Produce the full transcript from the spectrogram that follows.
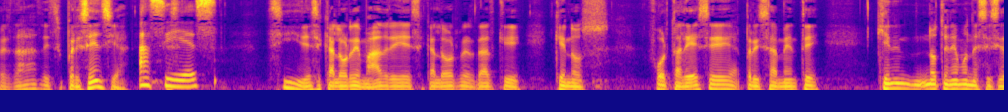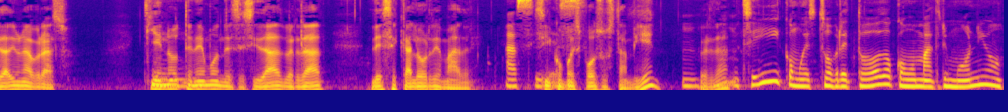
¿verdad? De su presencia. Así es. Sí, de ese calor de madre, ese calor, ¿verdad? Que, que nos fortalece precisamente. ¿Quién no tenemos necesidad de un abrazo? ¿Quién no tenemos necesidad, verdad, de ese calor de madre? Así sí, es. como esposos también, ¿verdad? Sí, como es sobre todo como matrimonio,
